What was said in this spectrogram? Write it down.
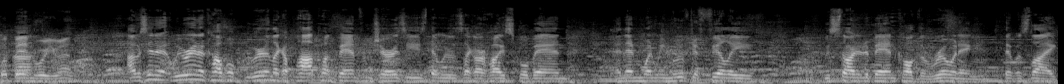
What band Uh, were you in? I was in a, we were in a couple we were in like a pop punk band from Jersey that was like our high school band. And then when we moved to Philly we started a band called The Ruining that was like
